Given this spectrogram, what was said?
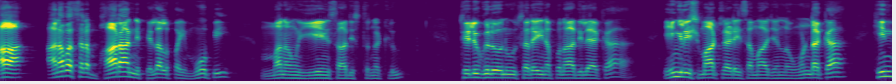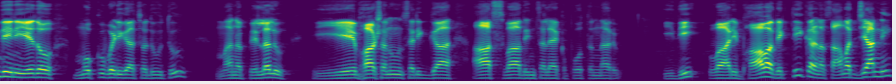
ఆ అనవసర భారాన్ని పిల్లలపై మోపి మనం ఏం సాధిస్తున్నట్లు? తెలుగులోనూ సరైన పునాది లేక ఇంగ్లీష్ మాట్లాడే సమాజంలో ఉండక హిందీని ఏదో మొక్కుబడిగా చదువుతూ మన పిల్లలు ఏ భాషను సరిగ్గా ఆస్వాదించలేకపోతున్నారు. ఇది వారి భావ వ్యక్తీకరణ సామర్థ్యాన్ని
